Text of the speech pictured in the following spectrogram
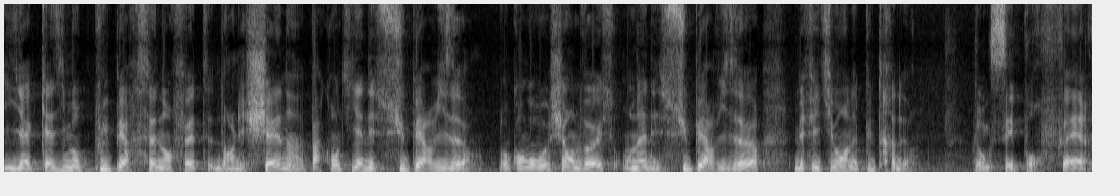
il y a quasiment plus personne en fait dans les chaînes. Par contre il y a des superviseurs. Donc en gros chez Envoice on a des superviseurs, mais effectivement on n'a plus de traders. Donc c'est pour faire,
